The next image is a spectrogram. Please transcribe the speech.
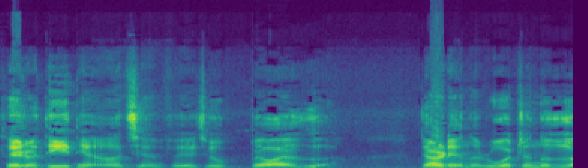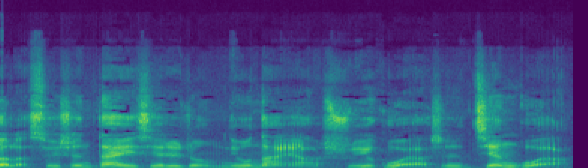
所以说，第一点啊，减肥就不要挨饿。第二点呢，如果真的饿了，随身带一些这种牛奶啊、水果呀，甚至坚果呀，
